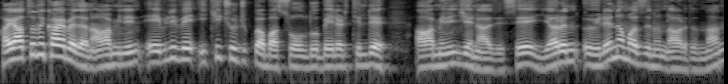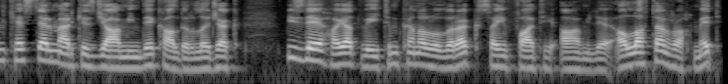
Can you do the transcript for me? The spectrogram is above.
Hayatını kaybeden Amil'in evli ve iki çocuk babası olduğu belirtildi. Amil'in cenazesi yarın öğle namazının ardından Kestel Merkez Camii'nde kaldırılacak. Biz de Hayat ve Eğitim kanalı olarak Sayın Fatih Amil'e Allah'tan rahmet,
